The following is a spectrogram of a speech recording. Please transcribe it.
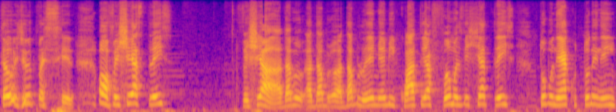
Tamo junto, parceiro. Ó, fechei as três. Fechei a, a, w, a, w, a WM, M4 e a Famas. Fechei a três. Tô boneco, tô neném.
